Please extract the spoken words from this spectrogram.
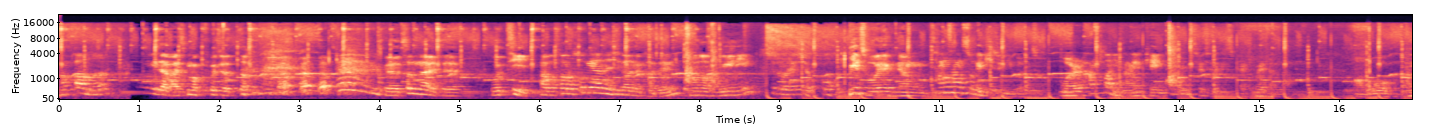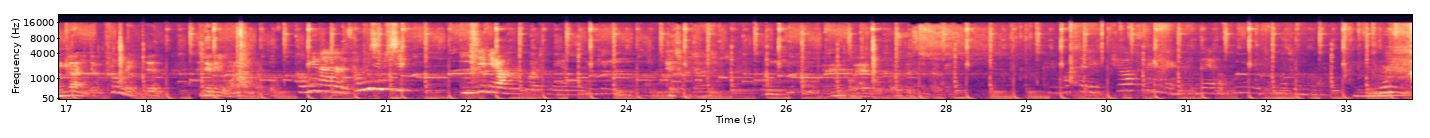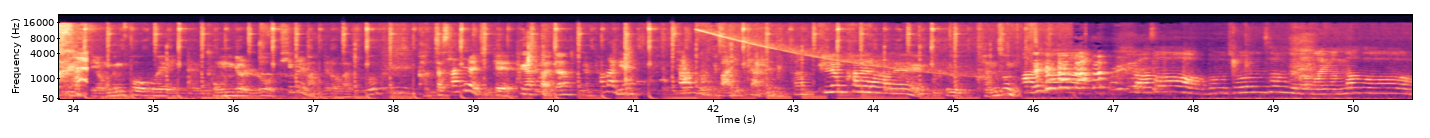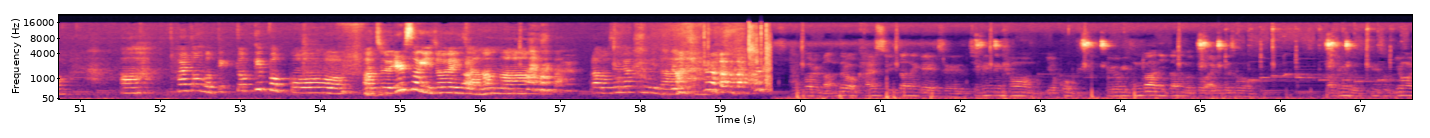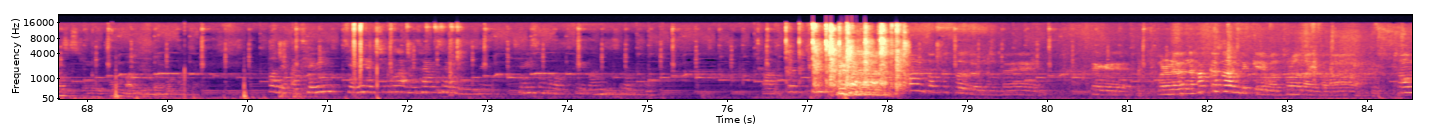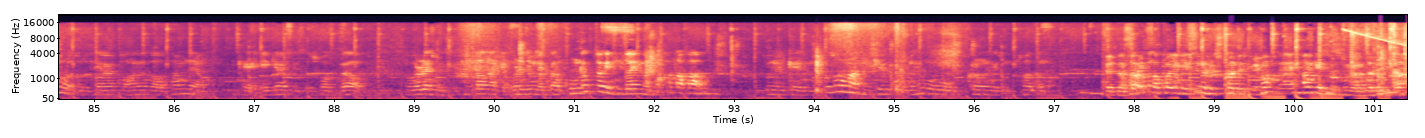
잠깐만. 이자 마지막 포즈였어. 그래서 첫날 이제 OT 하고 서로 소개하는 시간을 가진 전원 5인이 수료를 해주셨고 이게 저의 그냥 상상 속의 기준이거든요. 월한건 이상의 개인 콘텐츠를 제작해서 발표해달라. 어, 뭐 공간이든 프로그램이든 그대들이 원하는 걸로. 거기는 30, 10, 20이라는 걸정 확실히 휴학생을 무대에서 뽑는 게 좀 더 좋은 것 같아요. 영등포구에 있는 동별로 팀을 만들어가지고 각자 사진을 찍게 그게 하지 말자. 그냥 편하게. 사람도 그렇게 많이 있지 않으니까. 필름 카메라만의 그 감성이 아, 제가 여기 와서 너무 좋은 사람들 너무 많이 만나서 아 활동도 뜻깊었고 아주 일석이조이지 않았나 라고 생각합니다. 뭔가를 만들어 갈 수 있다는 게 제 재밌는 경험이었고 여기 공간이 있다는 것도 알게 돼서 나중에도 계속 이용할 수 있을 정도로 도움 많이 됐던 것 같아요. 저는 약간 재미, 재미를 추구하는 삶을 살고 있는데 재밌어서 되게 만족스러워요. 아, 끝. 처음 서포터였는데 되게 원래 맨날 학교 사람들끼리만 돌아다니다가 처음으로 좀 대활동하면서 사람들이랑 이렇게 얘기할 수 있어서 좋았고요. 원래 좀 이렇게 간단하게 원래 좀 약간 공격적인 디자인만 막 하다가 좀 이렇게 좀 소소한 기획도 좀 해보고 그러는 게 좀 좋았던 것 같아요. 일단 사- 사퍼일기 수료를 축하드리며 네. 함께 해 주셔서 정말 감사드립니다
